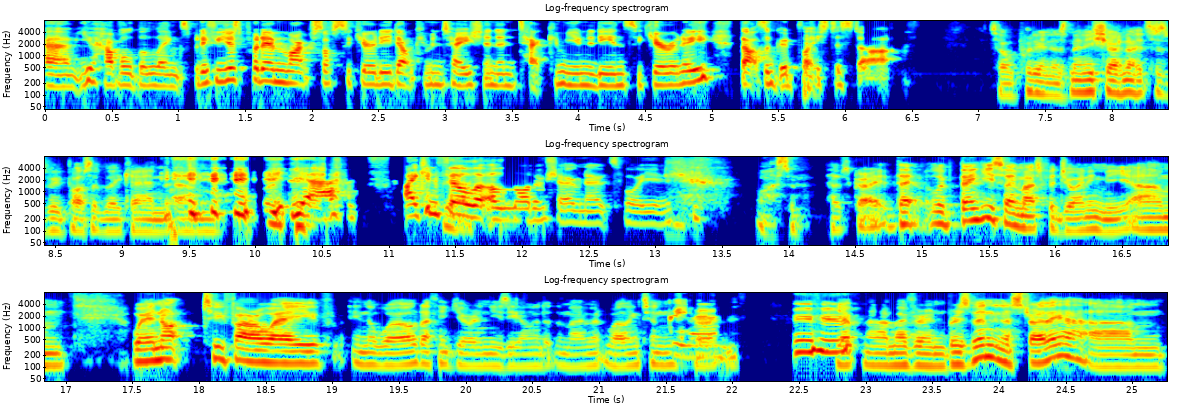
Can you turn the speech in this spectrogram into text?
um, you have all the links. But if you just put in Microsoft security documentation and tech community and security, that's a good place to start. So we'll put in as many show notes as we possibly can. Um, yeah, I can fill yeah. a lot of show notes for you. Awesome. That's great. That, look, thank you so much for joining me. Um, we're not too far away in the world. I think you're in New Zealand at the moment, Wellington. Yeah. Mm-hmm. Yep, I'm over in Brisbane in Australia. Um,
